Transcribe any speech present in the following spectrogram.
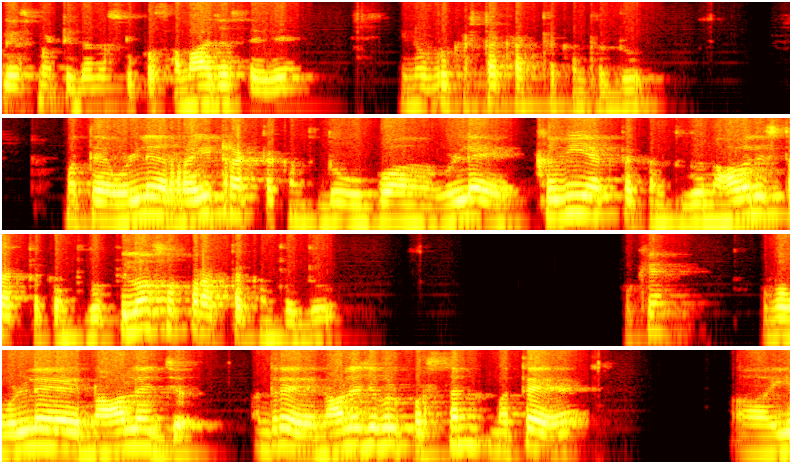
ಪ್ಲೇಸ್ಮೆಂಟ್ ಇದ್ದಾಗ ಸ್ವಲ್ಪ ಸಮಾಜ ಸೇವೆ, ಇನ್ನೊಬ್ರು ಕಷ್ಟಕ್ಕೆ ಆಗ್ತಕ್ಕಂಥದ್ದು ಮತ್ತೆ ಒಳ್ಳೆ ರೈಟರ್ ಆಗ್ತಕ್ಕಂಥದ್ದು, ಒಬ್ಬ ಒಳ್ಳೆ ಕವಿ ಆಗ್ತಕ್ಕಂಥದ್ದು ನಾವೆಲಿಸ್ಟ್ ಆಗ್ತಕ್ಕಂಥದ್ದು ಫಿಲಾಸಫರ್ ಆಗ್ತಕ್ಕಂಥದ್ದು. ಓಕೆ ಒಬ್ಬ ಒಳ್ಳೆ ನಾಲೆಜ್ ಅಂದ್ರೆ ನಾಲೆಜಬಲ್ ಪರ್ಸನ್ ಮತ್ತೆ ಈ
